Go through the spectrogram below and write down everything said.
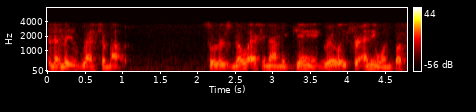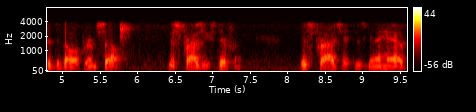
and then they rent them out. So there's no economic gain really for anyone but the developer himself. This project's different. This project is going to have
